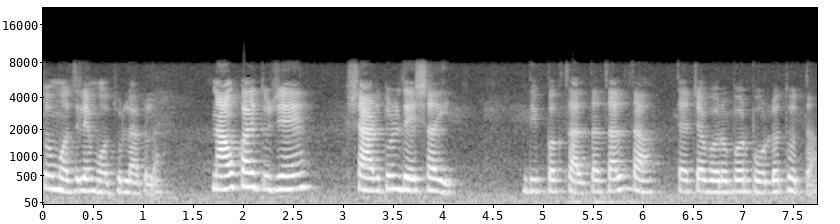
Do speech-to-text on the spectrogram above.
तो मजले मोजू लागला. नाव काय तुझे? शार्दूल देसाई. दीपक चालता चालता त्याच्याबरोबर बोलत होता.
